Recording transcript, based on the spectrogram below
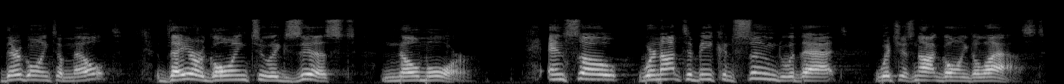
they're going to melt. They are going to exist no more. And so we're not to be consumed with that which is not going to last.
